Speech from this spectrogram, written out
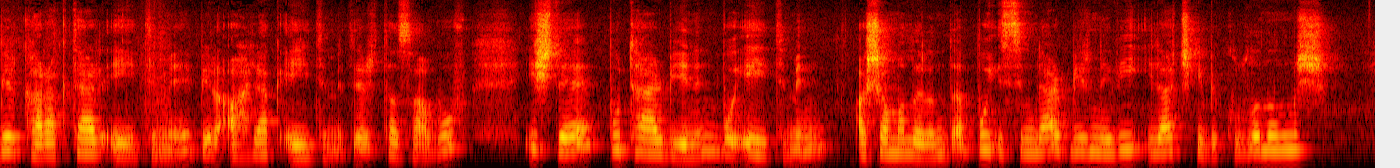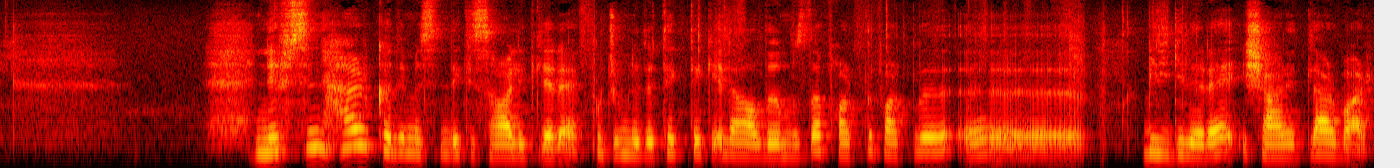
bir karakter eğitimi, bir ahlak eğitimidir tasavvuf. İşte bu terbiyenin, bu eğitimin aşamalarında bu isimler bir nevi ilaç gibi kullanılmış nefsin her kademesindeki saliklere, bu cümlede tek tek ele aldığımızda farklı farklı e, bilgilere işaretler var.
